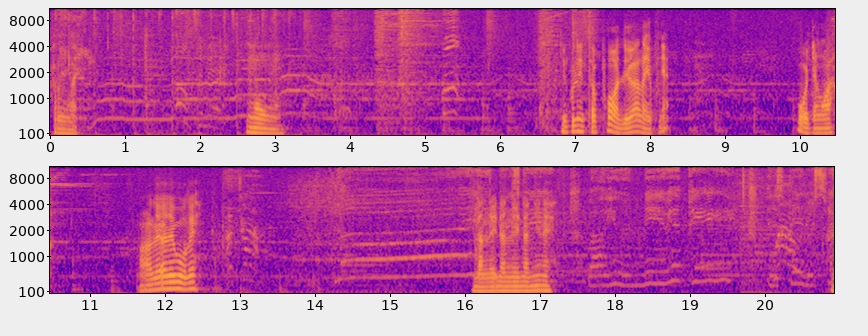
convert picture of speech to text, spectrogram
อะไรงงนี่กูเล่นซัพพอร์ตหรืออะไรวะเนี่ยโหดจังวะมาเลยเอาเลยบวกเลยดันเลยดันเลยดันนี่เลย เอ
